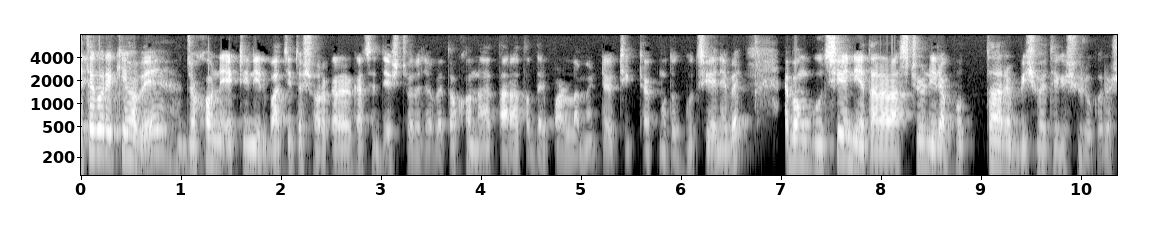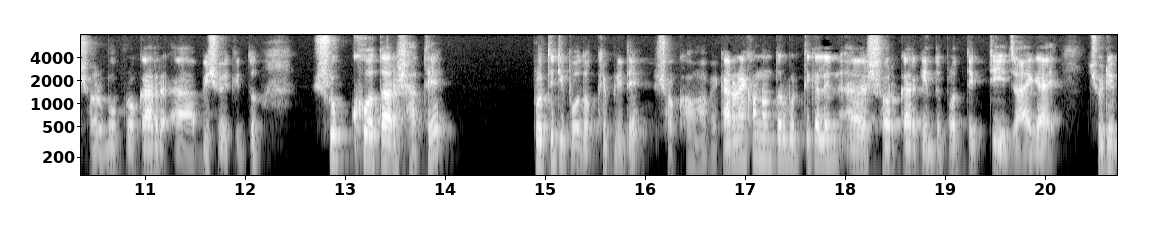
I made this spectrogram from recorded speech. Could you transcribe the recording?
এতে করে কি হবে? যখন একটি নির্বাচিত সরকারের কাছে দেশ চলে যাবে, তখন তারা তাদের পার্লামেন্টে ঠিকঠাক মতো গুছিয়ে নেবে এবং গুছিয়ে নিয়ে তারা রাষ্ট্রীয় নিরাপত্তার বিষয় থেকে শুরু করে সর্বপ্রকার বিষয় কিন্তু সূক্ষ্মতার সাথে প্রতিটি পদক্ষেপ নিতে সক্ষম হবে। কারণ এখন অন্তর্বর্তীকালীন সরকার কিন্তু প্রত্যেকটি জায়গায় সঠিক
